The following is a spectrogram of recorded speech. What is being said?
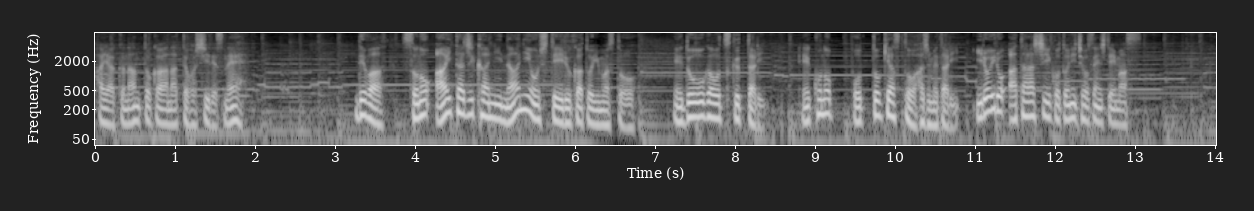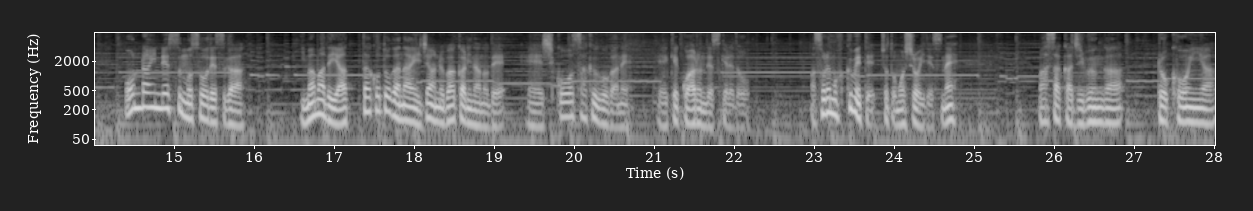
早くなんとかなってほしいですね。ではその空いた時間に何をしているかと言いますと動画を作ったりこのポッドキャストを始めたりいろいろ新しいことに挑戦しています。オンラインレッスンもそうですが今までやったことがないジャンルばかりなので、え、試行錯誤がね、え、結構あるんですけれど、ま、それも含めてちょっと面白いですね。まさか自分が録音や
